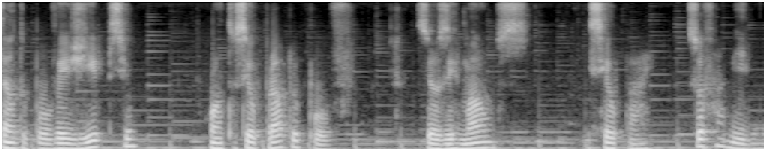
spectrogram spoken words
tanto o povo egípcio quanto o seu próprio povo, seus irmãos e seu pai, sua família.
